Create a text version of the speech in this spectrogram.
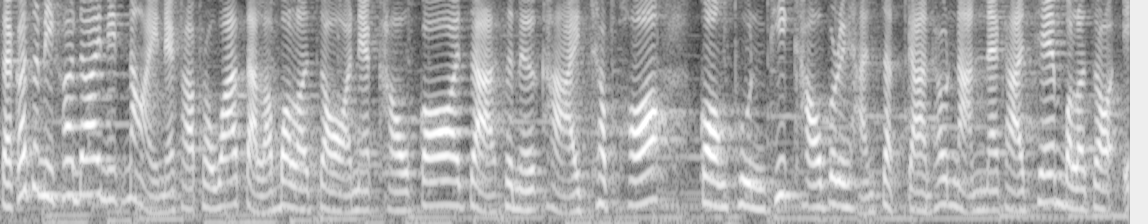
แต่ก็จะมีข้อด้อยนิดหน่อยนะคะ เพราะว่าแต่ละบลจเนี่ยเขาก็จะเสนอขายเฉพาะกองทุนที่เขาบริหารจัดการเท่านั้นนะคะ เช่น บลจเอ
